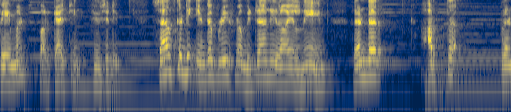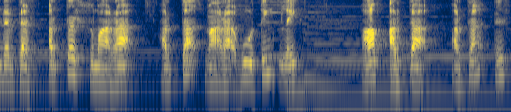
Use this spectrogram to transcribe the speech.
payment for catching fugitive. Sanskritic interpretation of Mitanni royal names render Artha render thus Artha Sumara, Artha Smara, who thinks like of Artha. Artha is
